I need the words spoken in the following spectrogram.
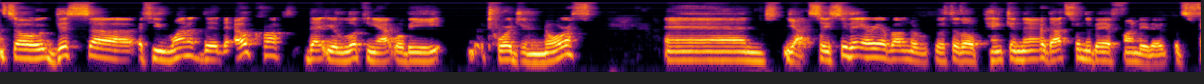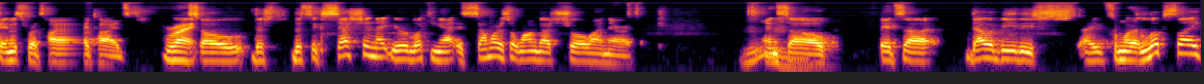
So this, uh, if you wanted the, the outcrop that you're looking at will be towards your north. And yeah, so you see the area around the, with the little pink in there. That's from the Bay of Fundy. It's famous for its high tides. Right. So the the succession that you're looking at is somewhere along that shoreline there, I think. Mm. And so it's uh that would be the from what it looks like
